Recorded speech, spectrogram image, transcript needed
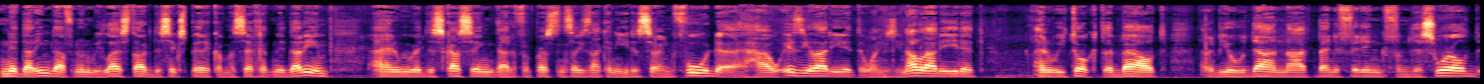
Nedarim Dafnun. We last started the sixth parak of Masechet Nedarim, and we were discussing that if a person says he's not going to eat a certain food, uh, how is he allowed to eat it? When is he not allowed to eat it? And we talked about Rabbi Yehuda not benefiting from this world.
